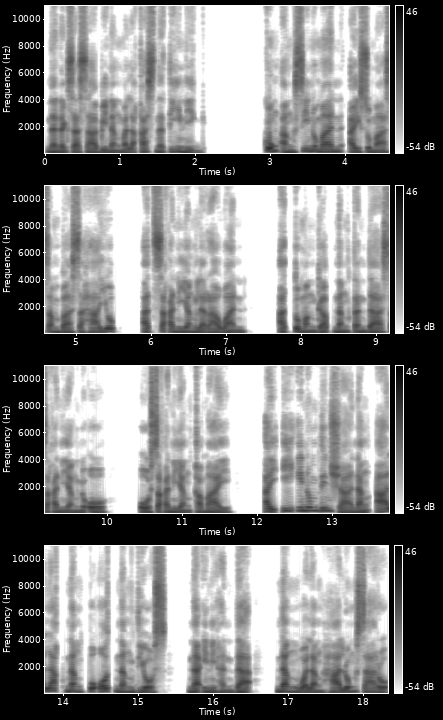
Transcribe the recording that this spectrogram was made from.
na nagsasabi ng malakas na tinig, Kung ang sinuman ay sumasamba sa hayop at sa kaniyang larawan at tumanggap ng tanda sa kaniyang noo o sa kaniyang kamay, ay iinom din siya ng alak ng puot ng Diyos na inihanda ng walang halong saro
